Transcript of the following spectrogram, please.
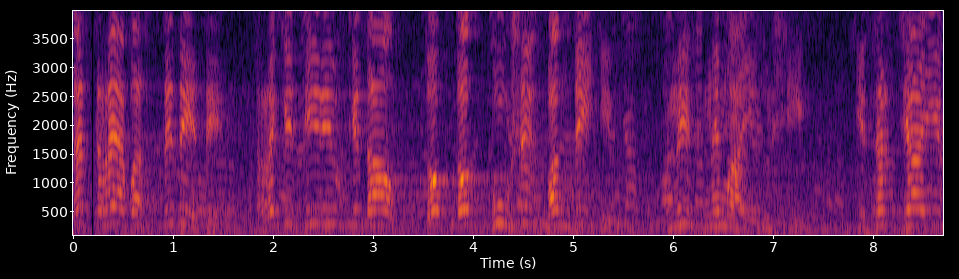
не треба стидити. Рекетирів кидав, тобто бувших бандитів. В них немає душі. І серця їх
